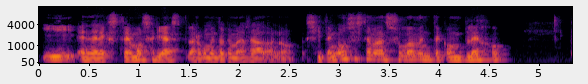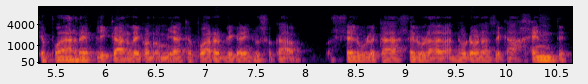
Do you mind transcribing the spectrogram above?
Y en el extremo sería este el argumento que me has dado, ¿no? Si tengo un sistema sumamente complejo que pueda replicar la economía, que pueda replicar incluso cada célula, cada célula de las neuronas de cada gente,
